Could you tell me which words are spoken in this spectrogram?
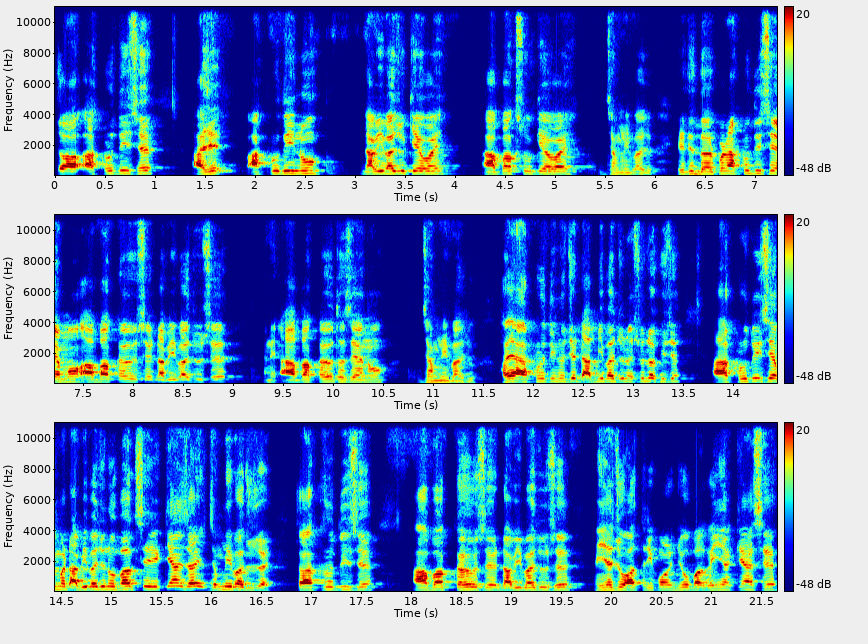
તો આ આકૃતિ છે, આજે આકૃતિનો ડાબી બાજુ કહેવાય આ ભાગ શું કહેવાય? જમણી બાજુ. એથી દર્પણ આકૃતિ છે એમાં આ ભાગ કયો છે? ડાબી બાજુ છે અને આ ભાગ કયો થશે એનો? જમણી બાજુ. હવે આકૃતિનો જે ડાબી બાજુને શું લખ્યું છે? આકૃતિ છે એમાં ડાબી બાજુનો ભાગ છે એ ક્યાં જાય? જમણી બાજુ જાય. તો આકૃતિ છે, આ ભાગ કયો છે? ડાબી બાજુ છે. અહીંયા જો આ ત્રિકોણ જો ભાગ અહીંયા ક્યાં છે?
